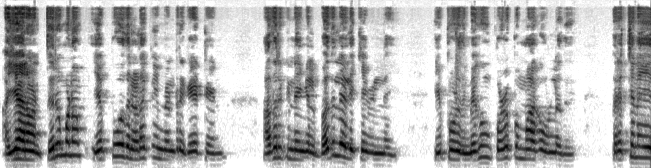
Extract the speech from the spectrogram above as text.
ஐயா நான் திருமணம் எப்போது நடக்கும் என்று கேட்டேன். அதற்கு நீங்கள் பதில் அளிக்கவில்லை. இப்பொழுது மிகவும் குழப்பமாக உள்ளது. பிரச்சனையே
